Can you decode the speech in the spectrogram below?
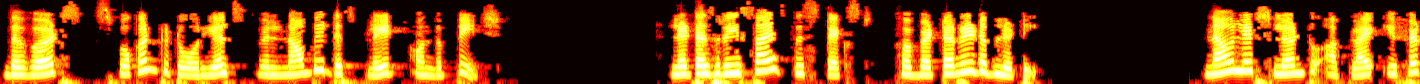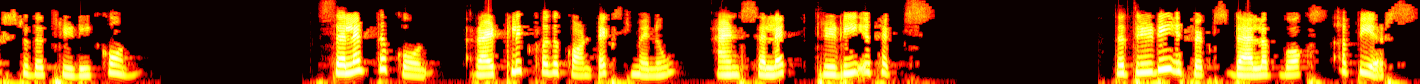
The words spoken tutorials will now be displayed on the page. Let us resize this text for better readability. Now let's learn to apply effects to the 3D cone. Select the cone, right click for the context menu and select 3D effects. The 3D Effects dialog box appears.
